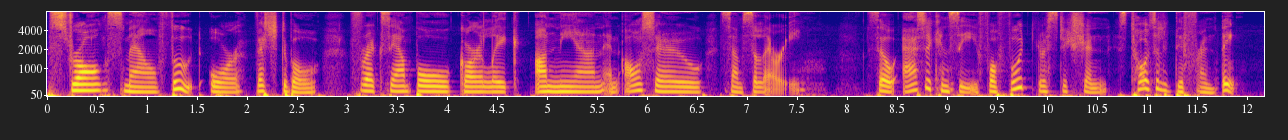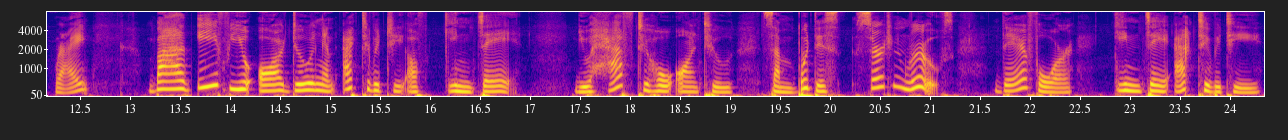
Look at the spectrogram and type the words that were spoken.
strong smell food or vegetable, for example, garlic, onion, and also some celery. So as you can see, for food restriction, it's totally different thing, right? But if you are doing an activity of ginje, you have to hold on to some Buddhist certain rules. Therefore, ginje activity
